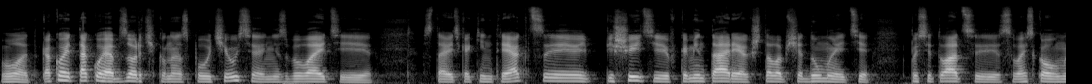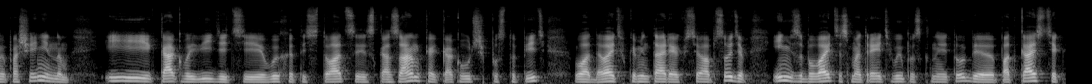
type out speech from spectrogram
Вот. Какой-то такой обзорчик у нас получился. Не забывайте ставить какие-нибудь реакции. Пишите в комментариях, что вообще думаете по ситуации с Войсковым и Пашининым, и как вы видите выход из ситуации с Казанкой, как лучше поступить. Вот, давайте в комментариях все обсудим. И не забывайте смотреть выпуск на ютубе, подкастик.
